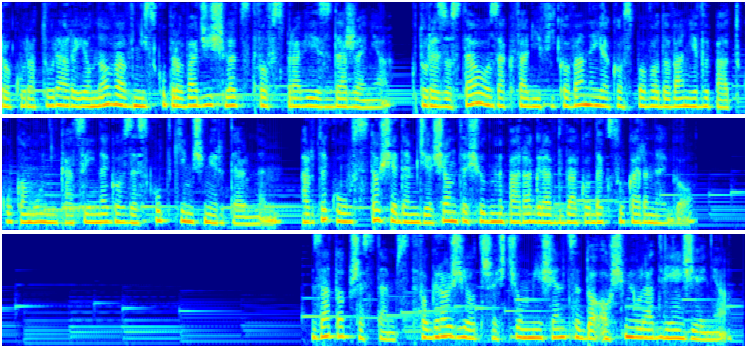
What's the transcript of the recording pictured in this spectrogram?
Prokuratura rejonowa w Nisku prowadzi śledztwo w sprawie zdarzenia, które zostało zakwalifikowane jako spowodowanie wypadku komunikacyjnego ze skutkiem śmiertelnym. Artykuł 177 paragraf 2 kodeksu karnego. Za to przestępstwo grozi od 6 miesięcy do 8 lat więzienia.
